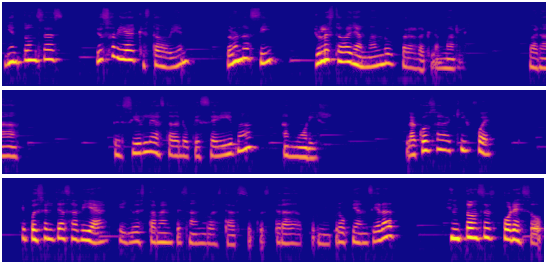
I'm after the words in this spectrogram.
Y entonces yo sabía que estaba bien, pero aún así yo le estaba llamando para reclamarle, para decirle hasta de lo que se iba a morir. La cosa aquí fue que pues él ya sabía que yo estaba empezando a estar secuestrada por mi propia ansiedad. Entonces por eso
